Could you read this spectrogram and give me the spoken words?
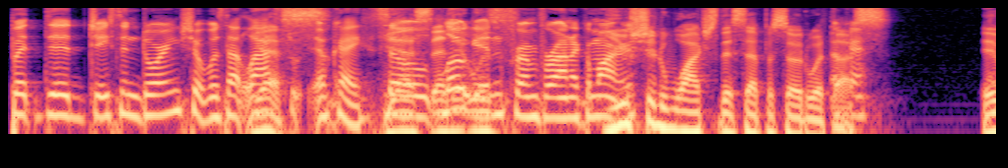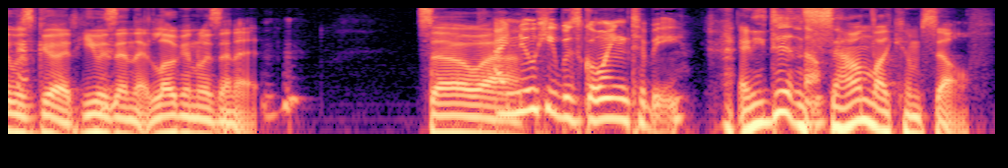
but did Jason Dohring show? Was that last? Yes. Okay, so Yes, Logan was- from Veronica Mars. You should watch this episode with Okay. us. It was good. He was in it. Logan was in it. So uh, I knew he was going to be. and he didn't sound like himself.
